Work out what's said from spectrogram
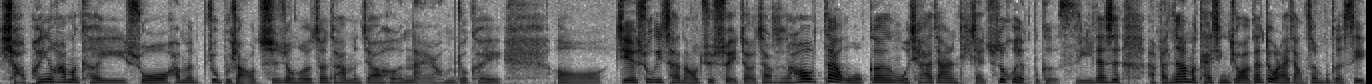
小朋友他们可以说，他们就不想要吃任何正餐，他们只要喝奶，然后我们就可以，呃，结束一餐，然后去睡觉这样子。然后在我跟我其他家人听起来，就是会很不可思议。但是啊，反正他们开心就好。但对我来讲，真的不可思议。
